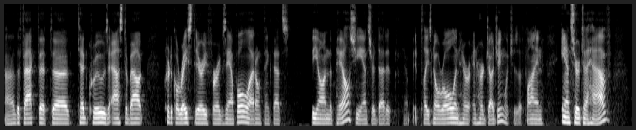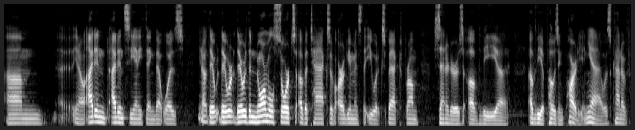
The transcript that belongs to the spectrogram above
uh, the fact that uh, Ted Cruz asked about critical race theory, for example, I don't think that's beyond the pale. She answered that it you know, it plays no role in her in her judging, which is a fine answer to have. Um, you know, I didn't I didn't see anything that was you know they they were they were the normal sorts of attacks of arguments that you would expect from senators of the uh, of the opposing party. And yeah, it was kind of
